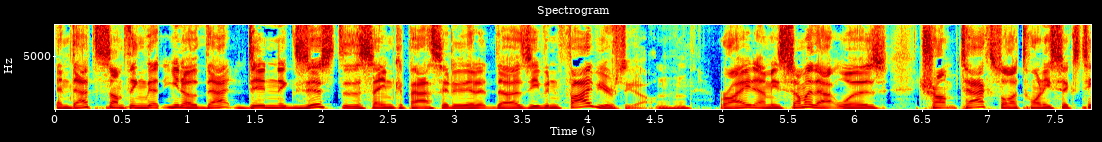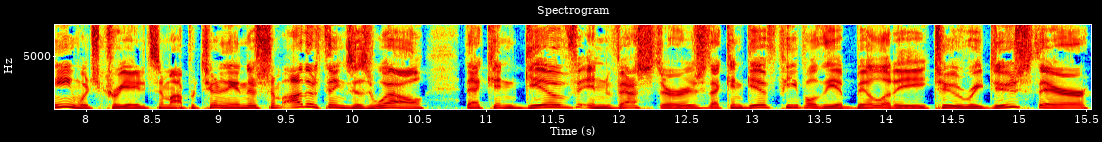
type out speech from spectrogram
And that's something that, you know, that didn't exist to the same capacity that it does even five years ago, mm-hmm. right? I mean, some of that was Trump tax law 2016, which created some opportunity. And there's some other things as well that can give investors, that can give people the ability to reduce their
